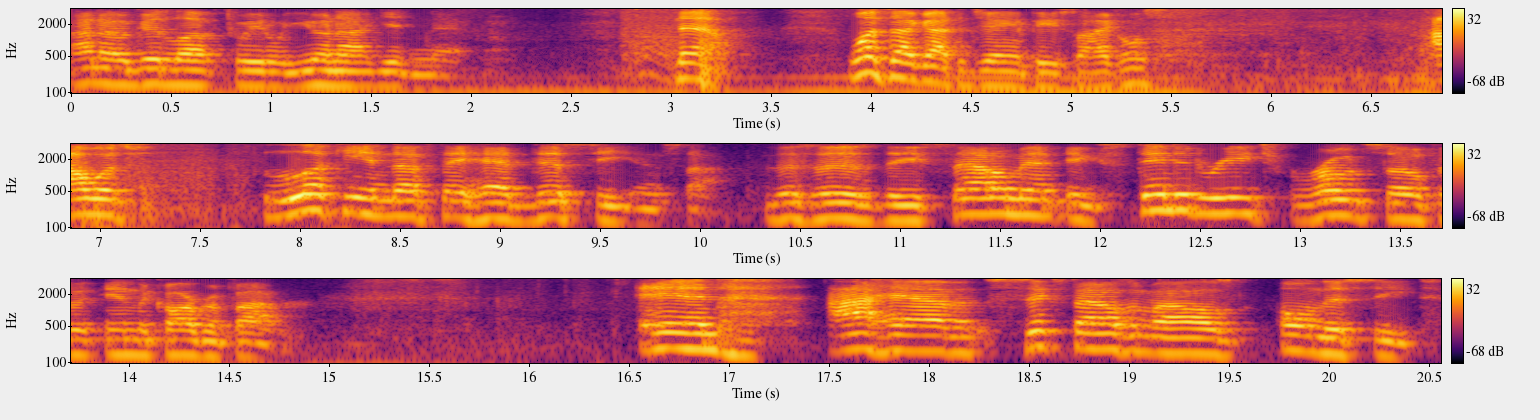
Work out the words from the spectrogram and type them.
I know, good luck, Tweedle. You're not getting that. Now, once I got the JMP cycles, I was lucky enough they had this seat in stock. This is the Saddlemen Extended Reach Road Sofa in the carbon fiber. And I have 6,000 miles on this seat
